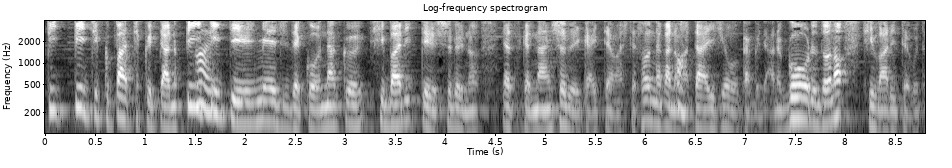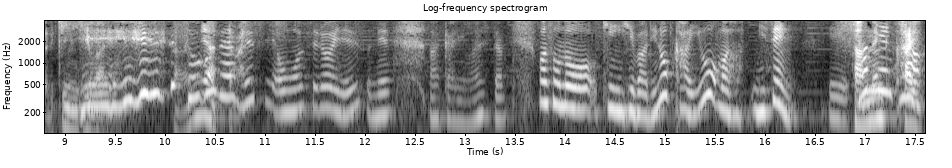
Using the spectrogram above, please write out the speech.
ピピーチクパーチクってあのピーピーっていうイメージでこう鳴くひばりっていう種類のやつが何種類かいてましてその中の代表格であのゴールドのひばりということで金ひばり、えー、そうなんですね。面白いですね。わかりました、まあ、その金ひばりの会を、まあ、2000えー、3年から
